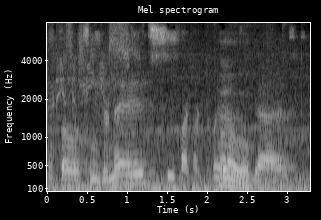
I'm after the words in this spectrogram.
We'll throw some grenades, see if I can clear Whoa. out the guys.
